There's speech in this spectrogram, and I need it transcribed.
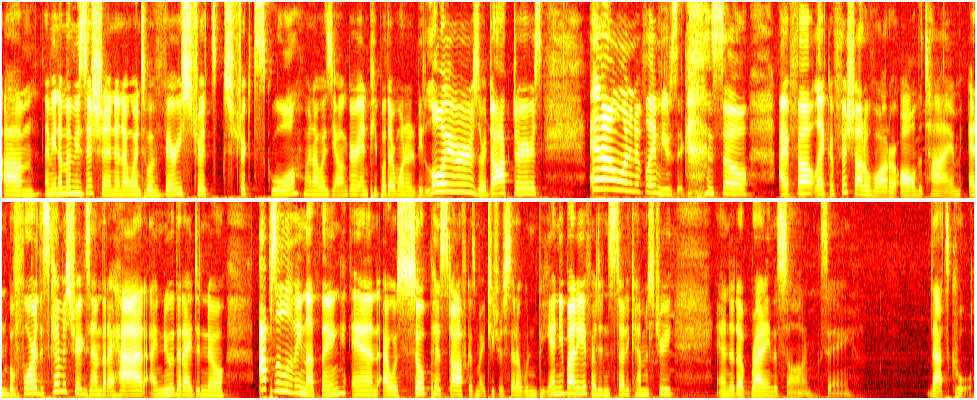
Um, I mean, I'm a musician, and I went to a very strict, strict school when I was younger, and people there wanted to be lawyers or doctors, and I wanted to play music. so I felt like a fish out of water all the time. And before this chemistry exam that I had, I knew that I didn't know absolutely nothing. And I was so pissed off because my teacher said I wouldn't be anybody if I didn't study chemistry. Ended up writing the song saying, That's cool.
